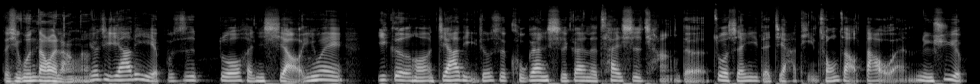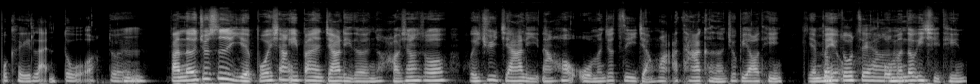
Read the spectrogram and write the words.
的是温大外郎啊。尤其压力也不是说很小，因为。一个哈家里就是苦干实干的菜市场的做生意的家庭，从早到晚，女婿也不可以懒惰啊。对，嗯、反而就是也不会像一般的家里的人，好像说回去家里，然后我们就自己讲话啊，他可能就不要听，也没有都，都这样、啊，我们都一起听。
